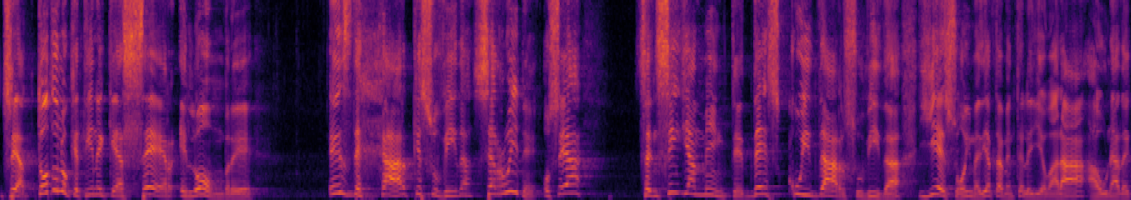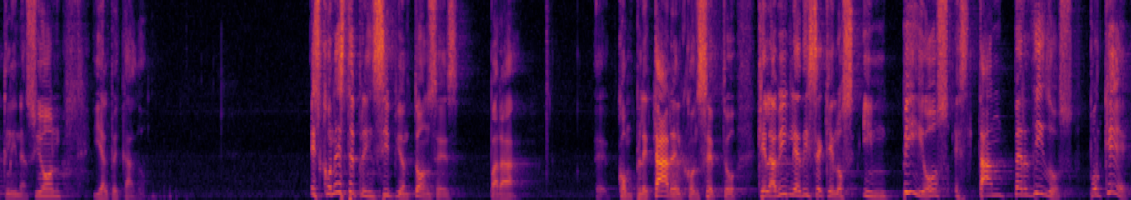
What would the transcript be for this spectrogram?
O sea, todo lo que tiene que hacer el hombre es dejar que su vida se arruine. O sea, sencillamente descuidar su vida y eso inmediatamente le llevará a una declinación y al pecado. Es con este principio entonces, para eh, completar el concepto, que la Biblia dice que los impíos están perdidos. ¿Por qué?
